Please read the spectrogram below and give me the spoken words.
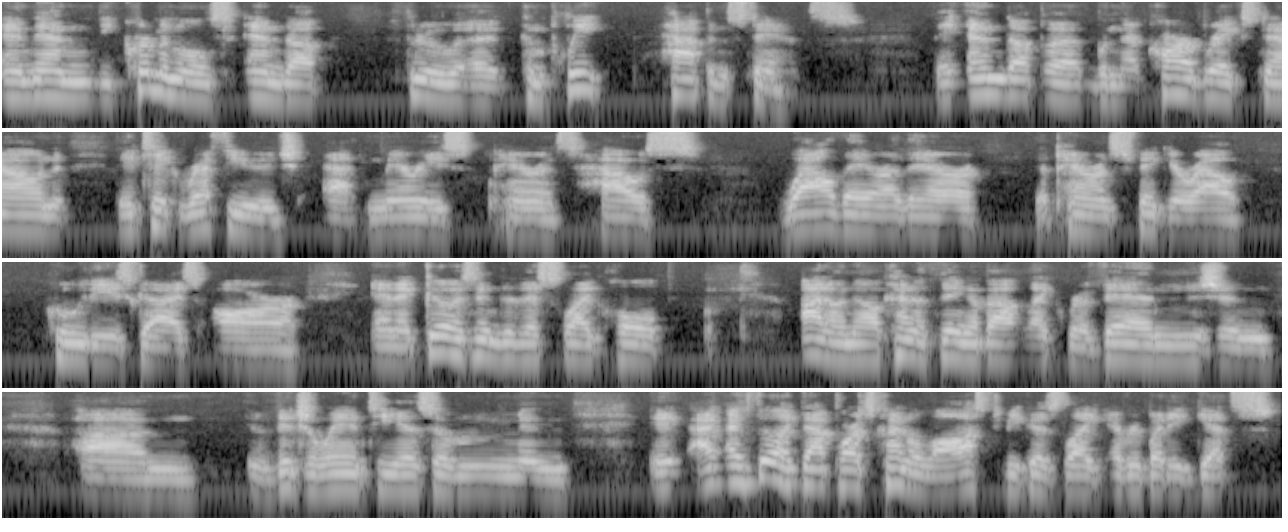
and then the criminals end up through a complete happenstance. They end up uh, when their car breaks down. They take refuge at Mary's parents' house. While they are there, the parents figure out who these guys are, and it goes into this like whole, I don't know, kind of thing about like revenge and um, vigilantism, and it, I, I feel like that part's kind of lost because like everybody gets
